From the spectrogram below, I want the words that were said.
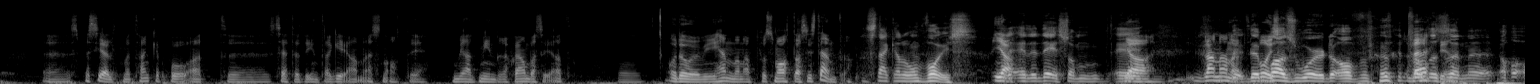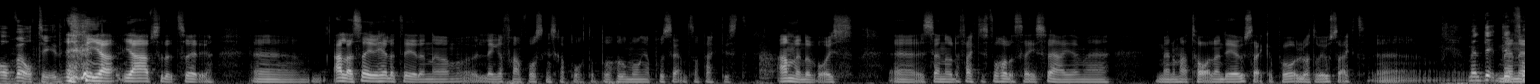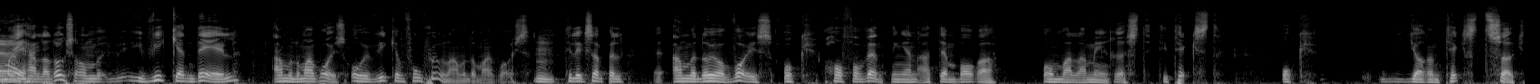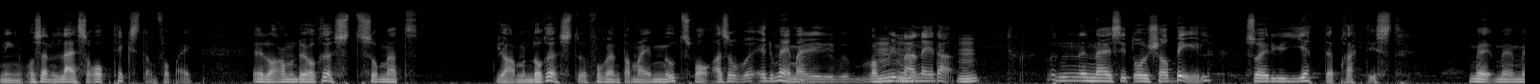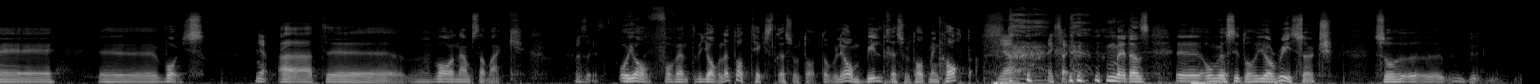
Speciellt med tanke på att sättet vi interagerar med snart är allt mindre skärmbaserat. Mm. Och då är vi i händerna på smarta assistenter. Snackar du om voice? Ja. Är, det, det som är Ja, bland the, annat. the voice- buzzword av, 2000, eh, av vår tid? ja, ja, absolut så är det. Eh, Alla säger hela tiden när de lägger fram forskningsrapporter på hur många procent som faktiskt använder voice. Eh, Sen hur det faktiskt förhåller sig i Sverige med, med de här talen, det är jag osäker på, det låter vara osagt. Men det, det Men, för mig handlar det också om i vilken del använder man voice och i vilken funktion använder man voice. Mm, Till exempel eh, använder jag voice och har förväntningen att den bara omvandlar min röst till text och gör en textsökning och sen läser upp texten för mig. Eller använder jag röst som att jag använder röst och förväntar mig motsvar. Alltså är du med mig vad Mm, skillnaden är där? mm, N- när jag sitter och kör bil så är det ju jättepraktiskt med, med, med eh, voice. Ja. Att eh, vara närmsta mack. precis. Och jag, förväntar, jag vill inte ha textresultat, då vill jag ha en bildresultat med en karta. Ja, exakt. Medan eh, om jag sitter och gör research så eh,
